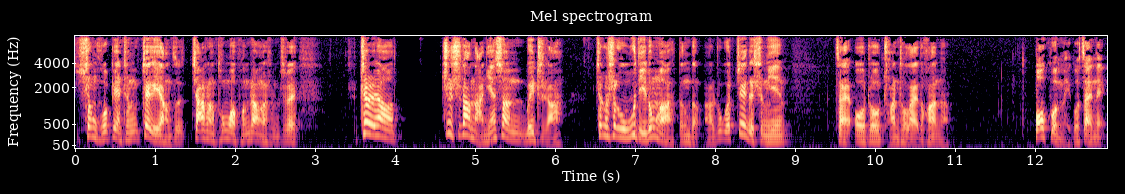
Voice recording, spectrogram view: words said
生活变成这个样子，加上通货膨胀啊什么之类，这要支持到哪年算为止啊？这个是个无底洞啊，等等啊。如果这个声音在欧洲传出来的话呢，包括美国在内，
